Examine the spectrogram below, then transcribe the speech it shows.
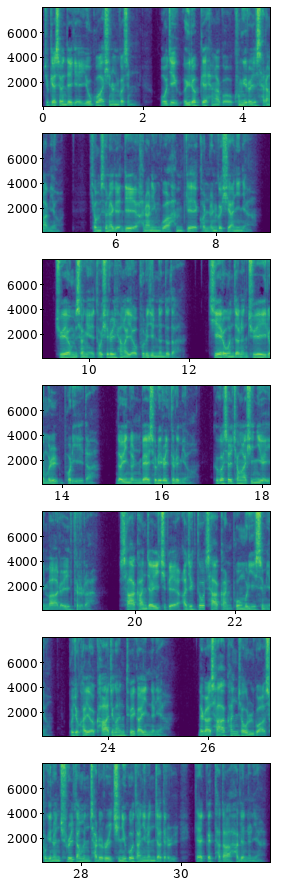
주께서 내게 요구하시는 것은 오직 의롭게 행하고 궁유를 사랑하며 겸손하게 네 하나님과 함께 걷는 것이 아니냐. 주의 음성이 도시를 향하여 부르짖는도다. 지혜로운 자는 주의 이름을 보리이다. 너희는 매 소리를 들으며 그것을 정하신 이의 말을 들으라. 사악한 자의 집에 아직도 사악한 보물이 있으며 부족하여 가증한 되가 있느냐. 내가 사악한 저울과 속이는 추를 담은 자루를 지니고 다니는 자들을 깨끗하다 하겠느냐.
